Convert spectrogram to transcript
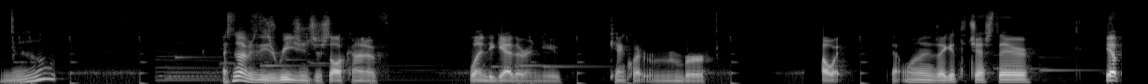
No. Sometimes these regions just all kind of blend together and you can't quite remember. Oh, wait. That one, did I get the chest there? Yep.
